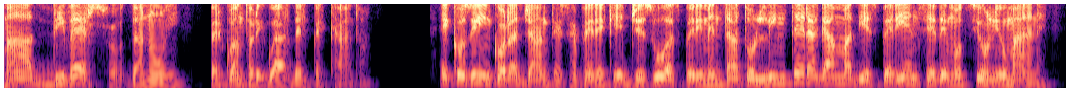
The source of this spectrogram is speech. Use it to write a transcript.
ma diverso da noi per quanto riguarda il peccato. È così incoraggiante sapere che Gesù ha sperimentato l'intera gamma di esperienze ed emozioni umane,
